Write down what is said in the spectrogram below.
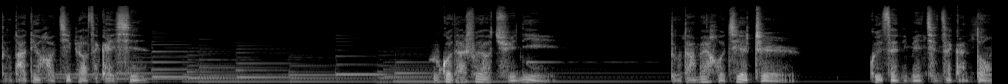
等他订好机票才开心；如果他说要娶你，等他买好戒指，跪在你面前再感动。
